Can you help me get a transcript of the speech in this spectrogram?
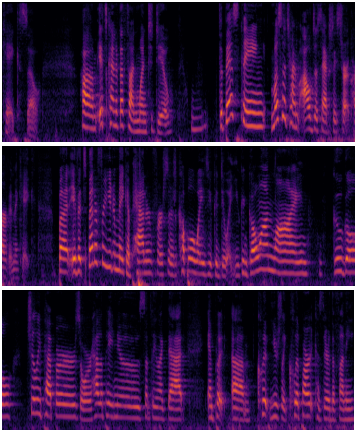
cake. So um, it's kind of a fun one to do. The best thing, most of the time, I'll just actually start carving the cake. But if it's better for you to make a pattern first, there's a couple of ways you could do it. You can go online, Google chili peppers or jalapenos, something like that, and put um, clip, usually clip art because they're the funny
